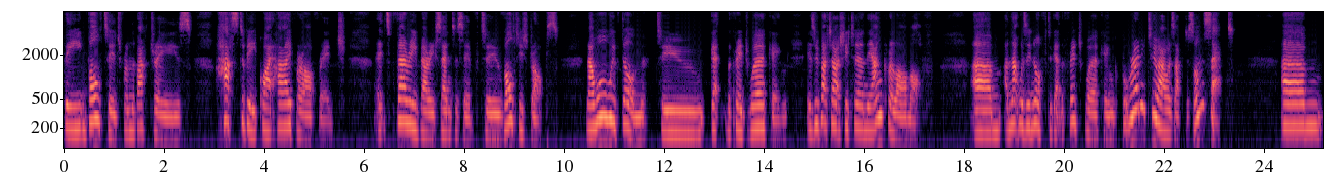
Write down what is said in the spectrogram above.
the voltage from the batteries has to be quite high for our fridge. It's very, very sensitive to voltage drops. Now, all we've done to get the fridge working is we've had to actually turn the anchor alarm off. Um, and that was enough to get the fridge working. But we're only two hours after sunset. Um,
